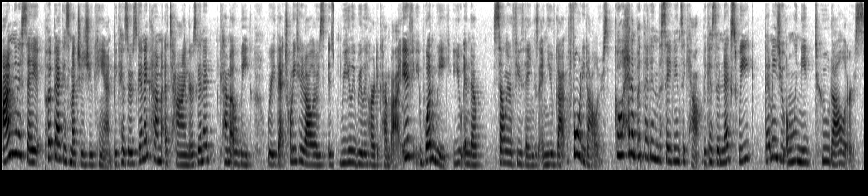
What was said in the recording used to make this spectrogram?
I'm gonna say put back as much as you can because there's gonna come a time, there's gonna come a week where that $22 is really, really hard to come by. If one week you end up selling a few things and you've got $40, go ahead and put that in the savings account because the next week, that means you only need $2.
